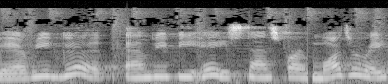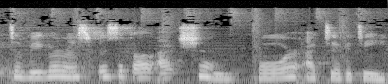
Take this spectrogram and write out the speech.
Very good. MVPA stands for Moderate to Vigorous Physical Action or Activity.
